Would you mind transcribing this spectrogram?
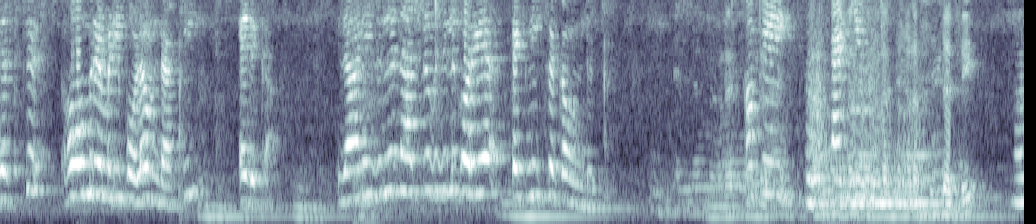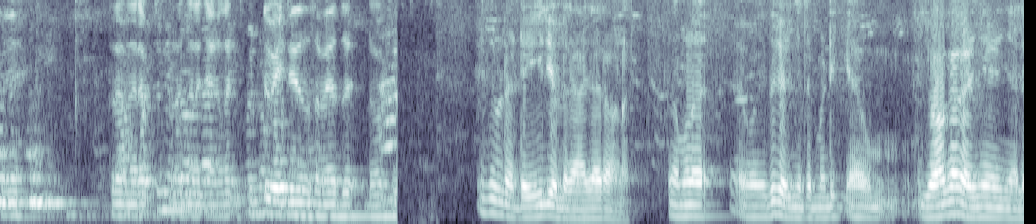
ജസ്റ്റ് ഹോം റെമഡി പോലെ ഉണ്ടാക്കി എടുക്കാം. ഇതാണ് ഇതിൽ നാച്ചുറോപ്പതിയിൽ കുറെ ടെക്നിക്സ് ഒക്കെ ഉണ്ട്. ഓക്കെ താങ്ക് യു ഇത്ര നേരം ഇത്ര ഞങ്ങൾ ഫുഡ് വെയിറ്റ് ചെയ്യുന്ന സമയത്ത് ഡോക്ടർ ഇതിവിടെ ഡെയിലി ഉള്ളൊരു ആചാരമാണ്. നമ്മൾ ഇത് കഴിഞ്ഞിട്ട് മെഡി യോഗ കഴിഞ്ഞ് കഴിഞ്ഞാൽ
